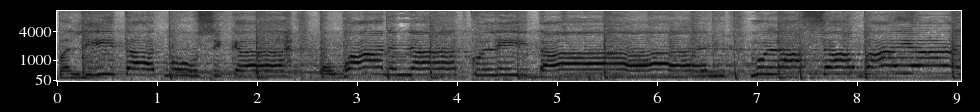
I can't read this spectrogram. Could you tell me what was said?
Balita at musika Tawanan at kulitan. Mula sa bayan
